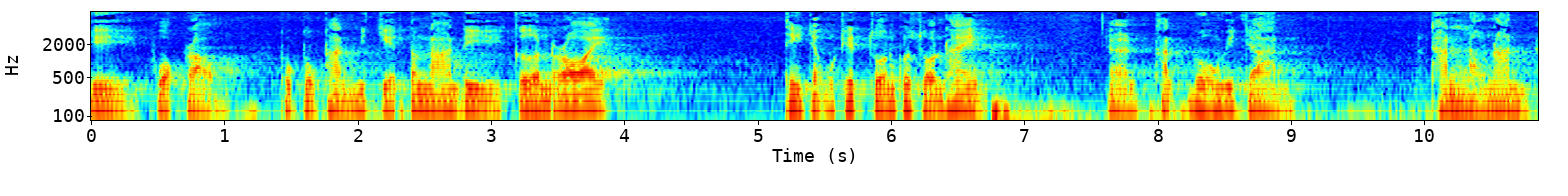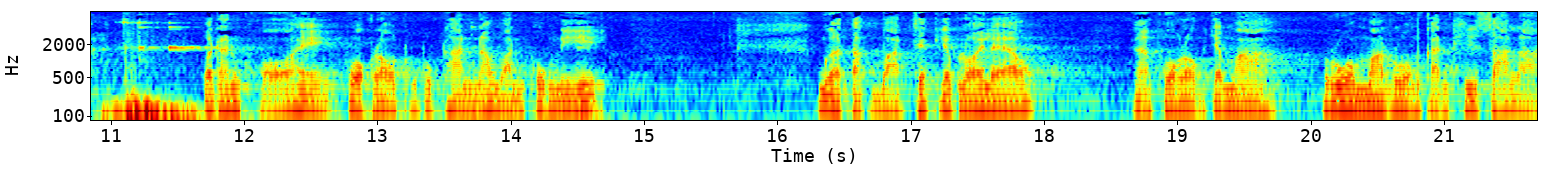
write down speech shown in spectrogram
ที่พวกเราทุกๆท่านมีเจตนาดีเกินร้อย ที่จะอุทิศส่วนกุศลให้ท่านดวงวิญญาณท่านเหล่านั้น เพราะนั้นขอให้พวกเราทุกๆท่านนะวันพุ่งนี้ เมื่อตักบาตรเสร็จเรียบร้อยแล้วพวกเราจะมาร่วมมารวมกันที่ศาลา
